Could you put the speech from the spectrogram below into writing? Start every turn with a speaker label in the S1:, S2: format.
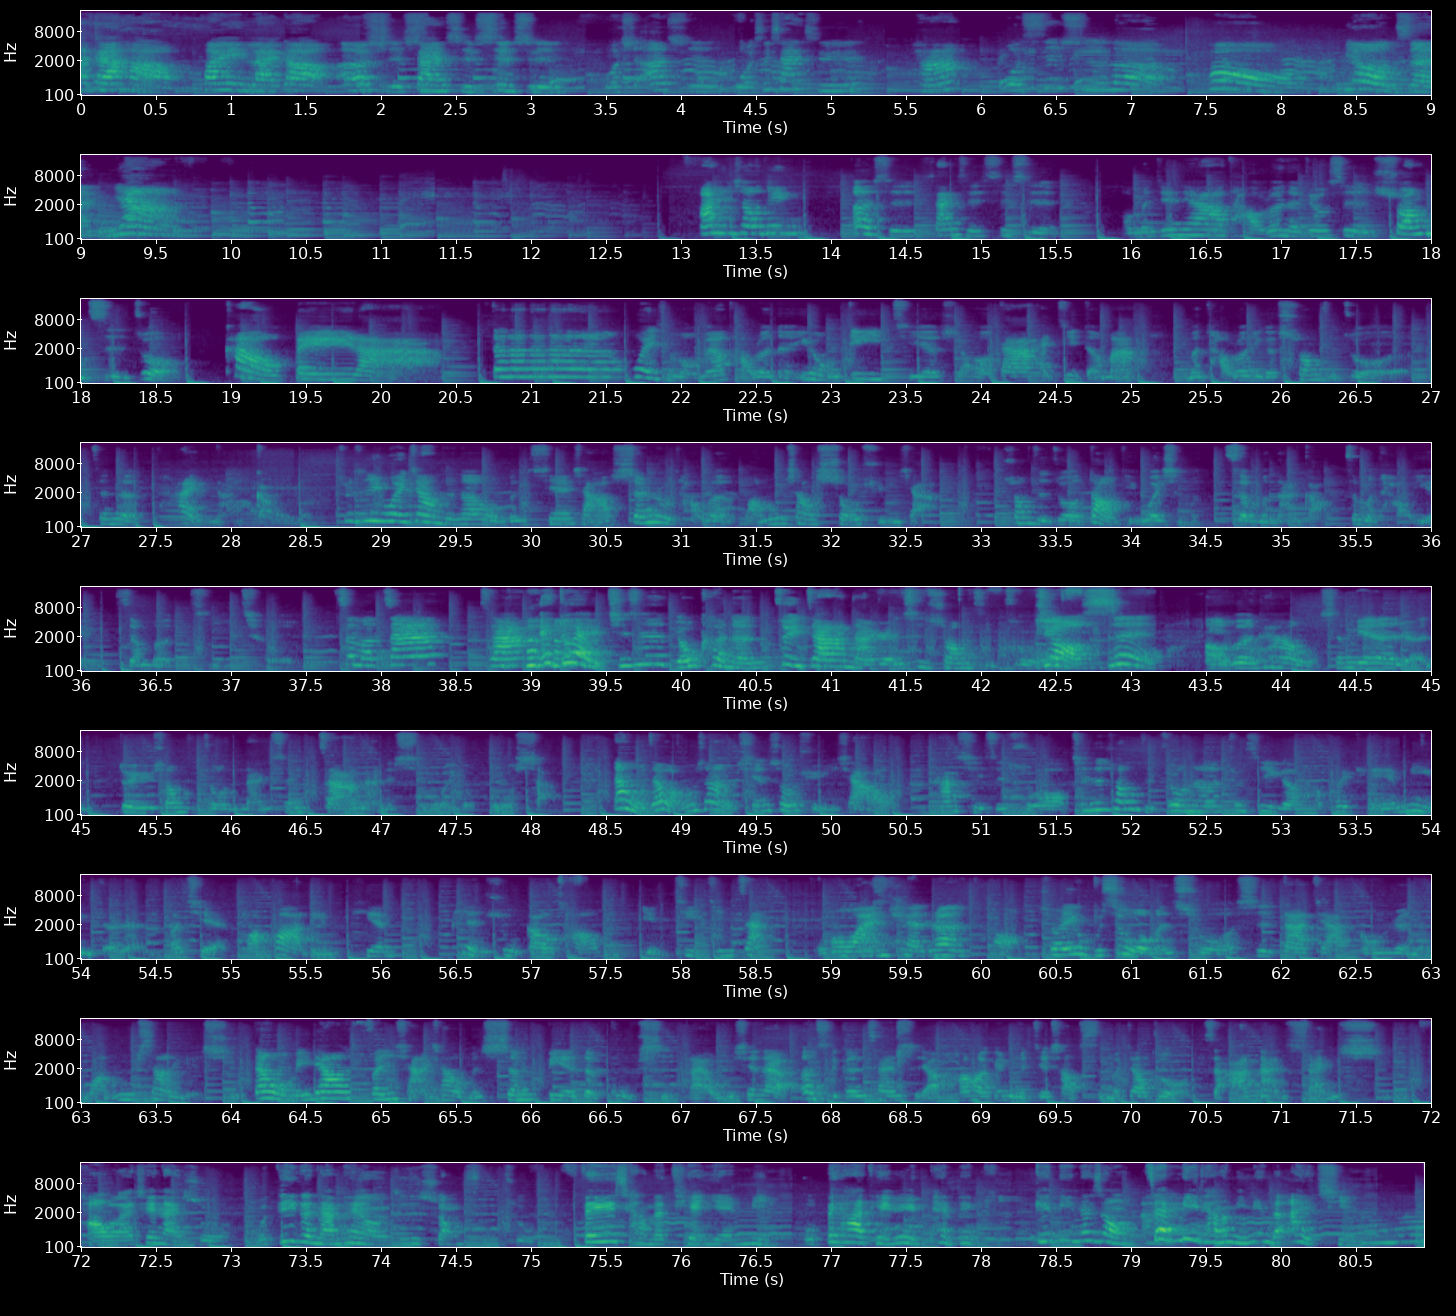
S1: 大家好，欢迎来到二十三十四十，
S2: 我是二十，
S1: 我是三十，
S2: 哈，我四十了，
S1: 哦，又怎样？
S2: 欢迎收听二十三十四十，我们今天要讨论的就是双子座靠背啦。哒哒哒哒，为什么我们要讨论呢？因为我们第一集的时候，大家还记得吗？我们讨论一个双子座真的太难搞了，就是因为这样子呢，我们今天想要深入讨论，网络上搜寻一下双子座到底为什么这么难搞，这么讨厌，这么机车，
S1: 这么渣
S2: 渣？哎、对，其实有可能最渣的男人是双子座，
S1: 就是
S2: 讨论看看我身边的人对于双子座男生渣男的行为有多少。但我在网络上有先搜寻一下哦，他其实说，其实双子座呢就是一个很会甜言蜜语的人，而且谎话连篇，骗术高超，演技精湛。
S1: 我们完全认同。
S2: 所以不是我们说，是大家公认的，网络上也是。但我们一定要分享一下我们身边的故事。来，我们现在有二十跟三十，要好好跟你们介绍什么叫做渣男三十。
S3: 好，我来先来说，我第一个男朋友就是双子座，非常的甜言蜜语，我被他的甜言蜜语骗骗皮，给你那种在蜜糖里面的爱情。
